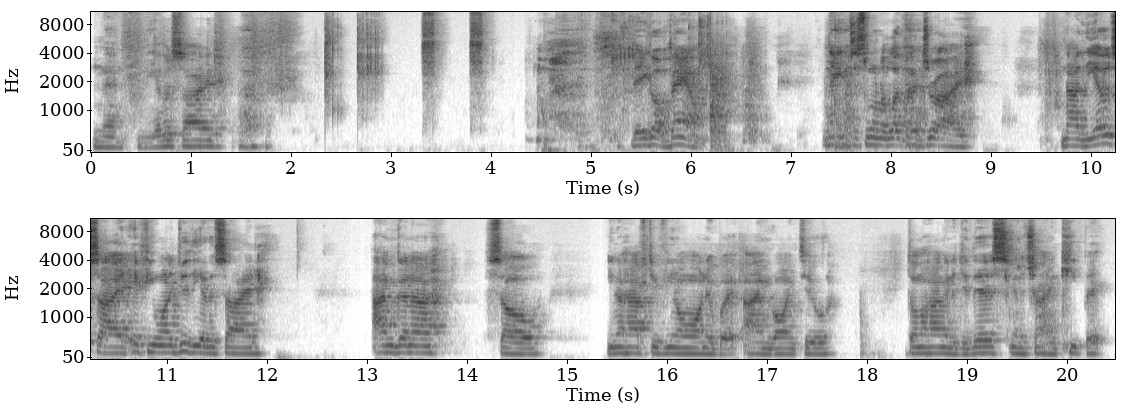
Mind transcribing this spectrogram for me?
And then from the other side, there you go, bam. Now you just want to let that dry. Now the other side, if you want to do the other side, I'm gonna, so you don't have to if you don't want to, but I'm going to. Don't know how I'm gonna do this. I'm gonna try and keep it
